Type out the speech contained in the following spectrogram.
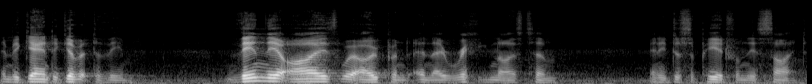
and began to give it to them. Then their eyes were opened, and they recognized him, and he disappeared from their sight.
